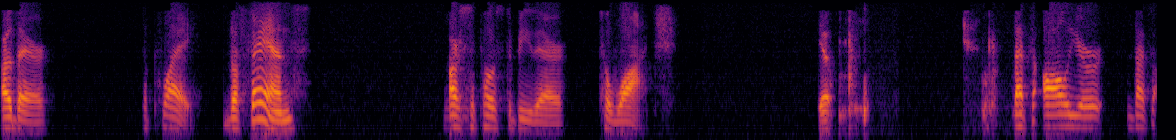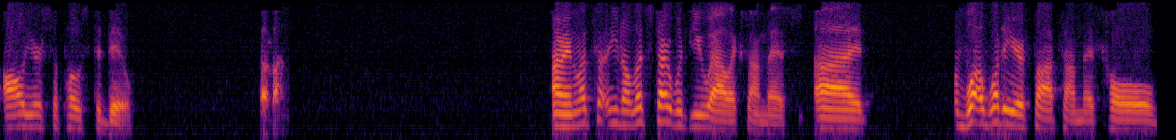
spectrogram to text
are there to play. The fans are supposed to be there to watch. Yep. That's all you're that's all you're supposed to do. I mean, let's you know, let's start with you, Alex, on this. Uh, what what are your thoughts on this whole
